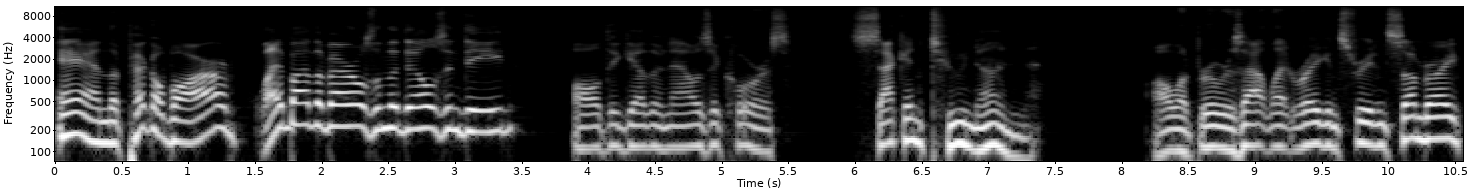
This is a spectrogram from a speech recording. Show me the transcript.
And the pickle bar, led by the barrels and the dills, indeed, all together now as a chorus, second to none. All at Brewers Outlet, Reagan Street in Sunbury,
